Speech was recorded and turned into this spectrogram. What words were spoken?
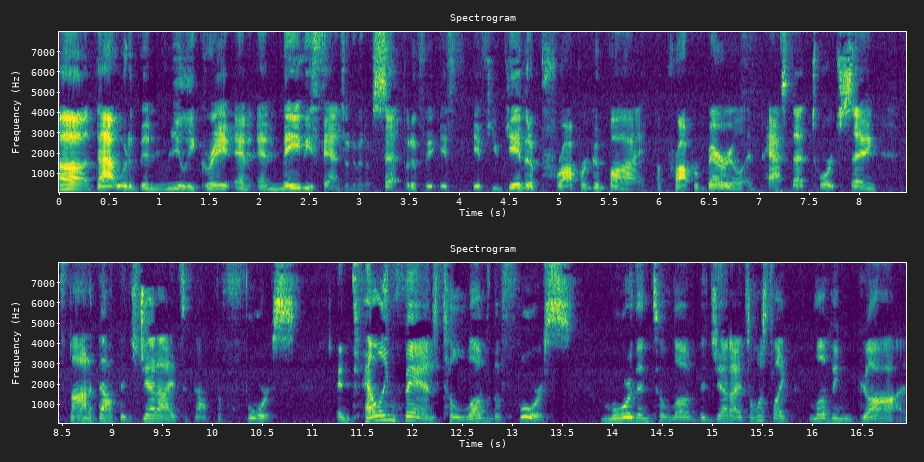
Uh, that would have been really great, and, and maybe fans would have been upset. But if, if if you gave it a proper goodbye, a proper burial, and passed that torch, saying it's not about the Jedi, it's about the Force, and telling fans to love the Force more than to love the Jedi, it's almost like loving God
